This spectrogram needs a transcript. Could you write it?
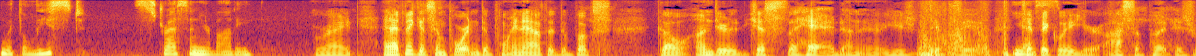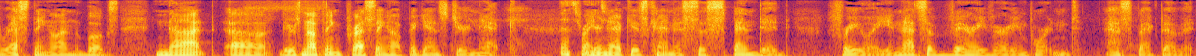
with the least stress in your body. Right. And I think it's important to point out that the books go under just the head. Uh, usually, typically, Yes. typically, your occiput is resting on the books. Not uh, there's nothing pressing up against your neck. That's right. Your neck is kind of suspended freely, and that's a very, very important aspect of it.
